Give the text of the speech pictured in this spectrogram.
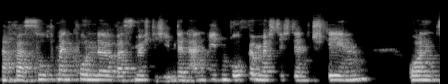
Nach was sucht mein Kunde? Was möchte ich ihm denn anbieten? Wofür möchte ich denn stehen? Und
